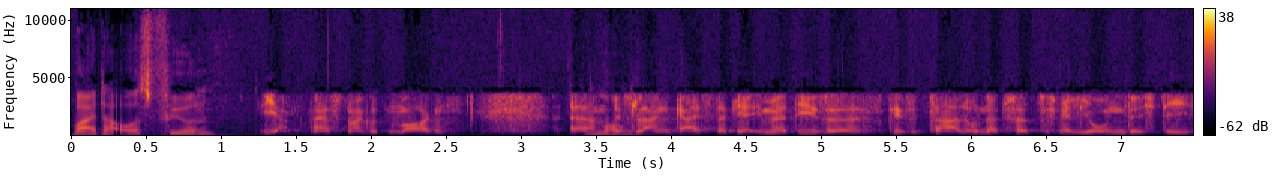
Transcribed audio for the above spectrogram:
weiter ausführen? Ja, erstmal guten Morgen. Ähm, Morgen. Bislang geistert ja immer diese, diese Zahl 140 Millionen durch die,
